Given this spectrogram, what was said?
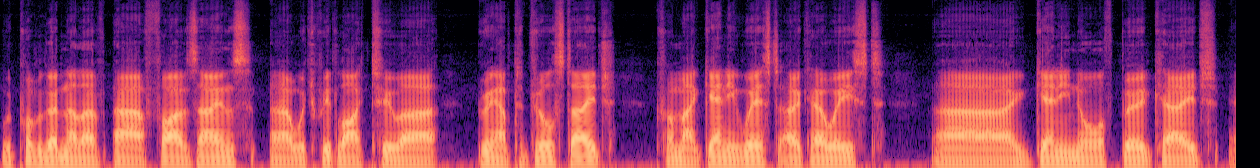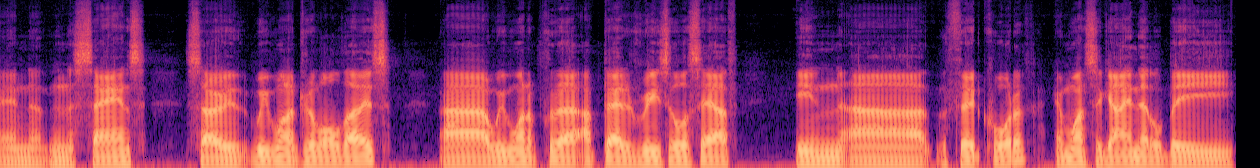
we've probably got another uh, five zones uh, which we'd like to uh, bring up to drill stage from uh, Ghanie West, Oko East, uh, Ghanie North, Birdcage, and in the sands. So we want to drill all those. Uh, we want to put an updated resource out in uh, the third quarter, and once again, that'll be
